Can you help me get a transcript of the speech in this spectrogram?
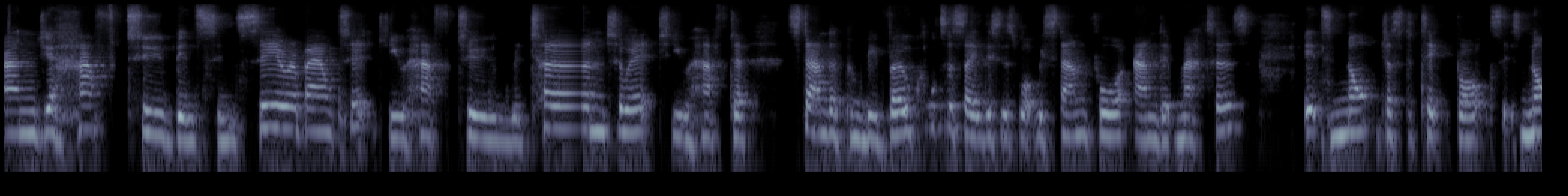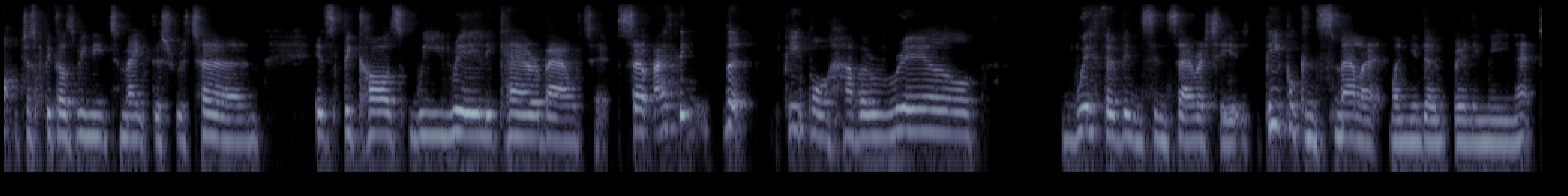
and you have to be sincere about it. You have to return to it. You have to stand up and be vocal to say, this is what we stand for and it matters. It's not just a tick box. It's not just because we need to make this return. It's because we really care about it. So I think that people have a real whiff of insincerity. People can smell it when you don't really mean it.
